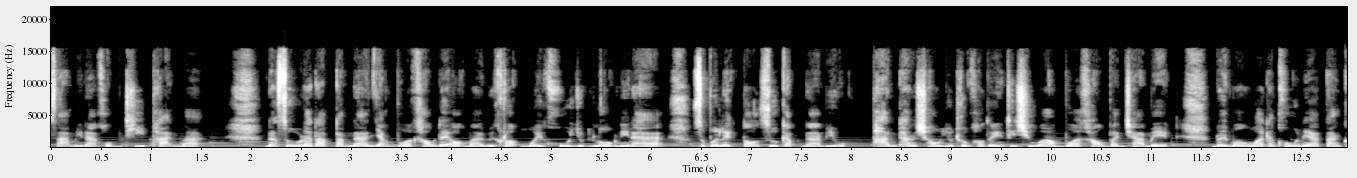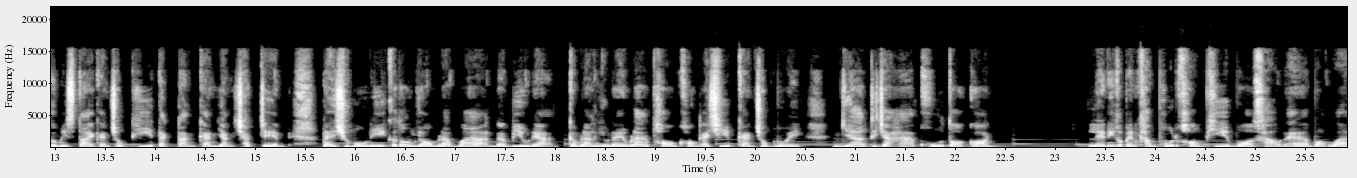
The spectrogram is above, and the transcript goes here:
23 มีนาคมที่ผ่านมา นักสู้ระดับตำนานอย่างบัวเขาได้ออกมาวิเคราะห์มวยคู่หยุดโลกนี้นะฮะซูเปอร์เล็กต่อสู้กับนาบิวผ่านทางช่อง YouTube ของตัวเองที่ชื่อว่าบัวเขาบัญชาเมฆ โดยมองว่าทั้งคู่เนี่ยต่างก็มีสไตล์การชกที่แตกต่างกันอย่างชัดเจน แต่ชั่วโมงนี้ก็ต้องยอมรับว่านาบิลเนี่ยกำลังอยู่ในร่างทองของอาชีพการชกมวย ยากที่จะหาคู่ต่อกร และนี่ก็เป็นคำพูดของพี่บัวขาวนะฮะบอกว่า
